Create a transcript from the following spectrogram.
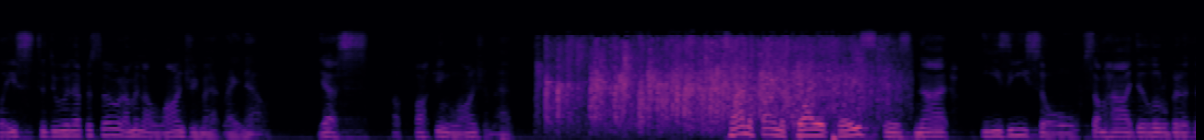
place to do an episode. I'm in a laundromat right now. Yes, a fucking laundromat. Trying to find a quiet place is not easy, so somehow I did a little bit of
